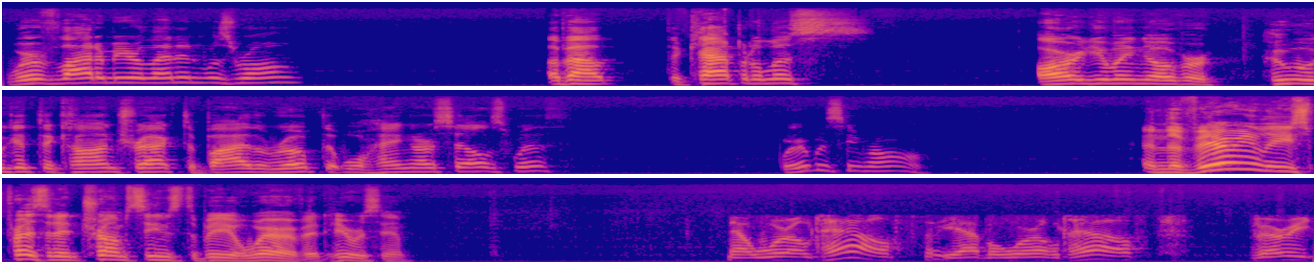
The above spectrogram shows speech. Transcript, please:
where Vladimir Lenin was wrong about the capitalists arguing over who will get the contract to buy the rope that we'll hang ourselves with? Where was he wrong? And the very least, President Trump seems to be aware of it. Here is him. Now, World Health, you have a World Health, very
